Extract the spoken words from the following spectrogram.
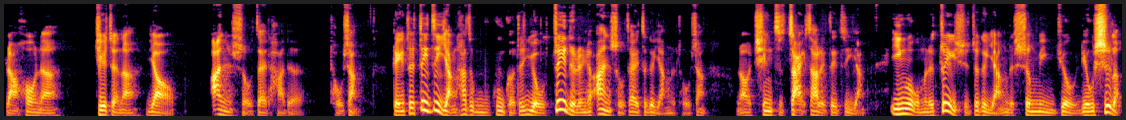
然后呢，接着呢，要按手在他的头上，等于说这只羊它是无辜可，这有罪的人要按手在这个羊的头上，然后亲自宰杀了这只羊，因为我们的罪使这个羊的生命就流失了，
